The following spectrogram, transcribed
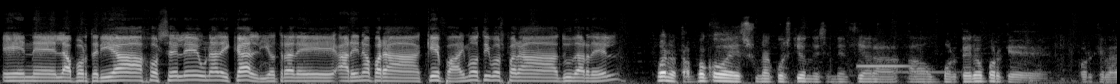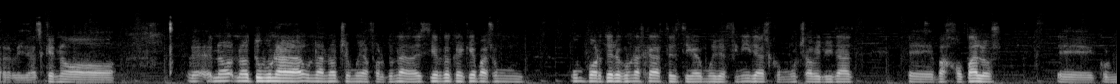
En eh, la portería Josele, una de cal y otra de arena para Kepa. ¿Hay motivos para dudar de él? Bueno, tampoco es una cuestión de sentenciar a, un portero porque, porque la realidad es que no, eh, no, no tuvo una, una, noche muy afortunada. Es cierto que Kepa es un, un, portero con unas características muy definidas, con mucha habilidad eh, bajo palos, eh, con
